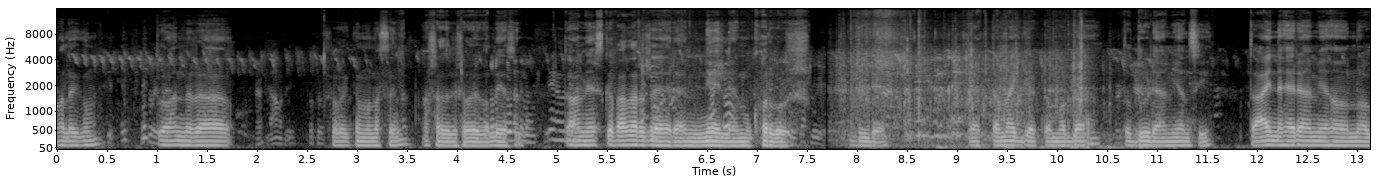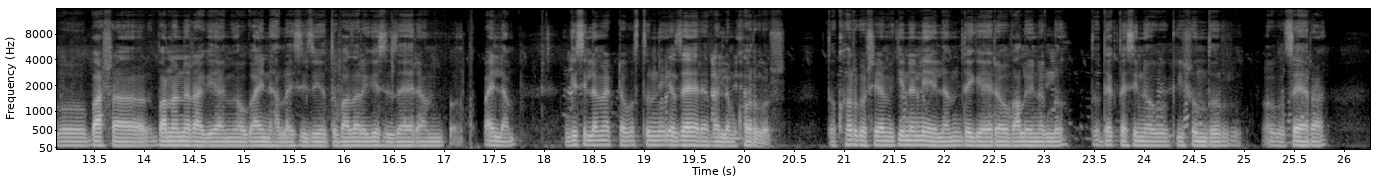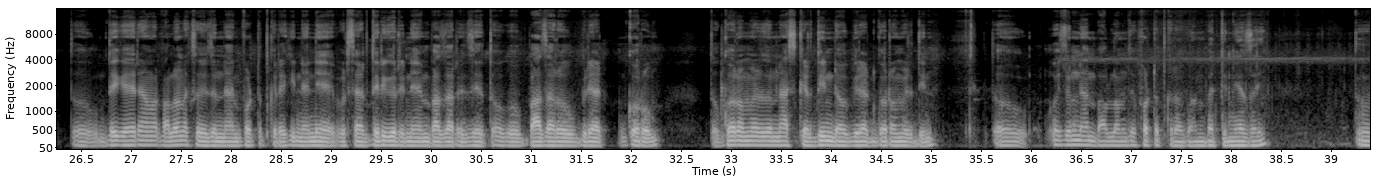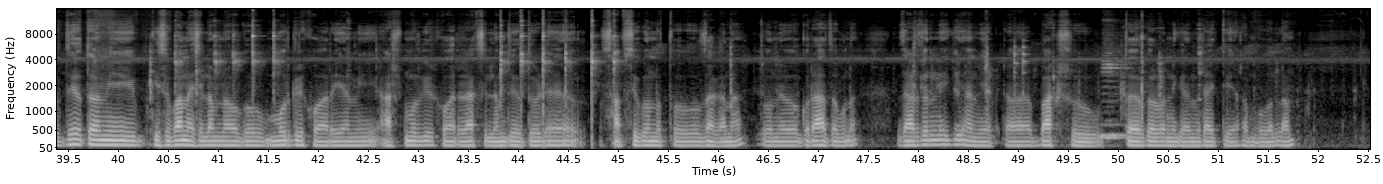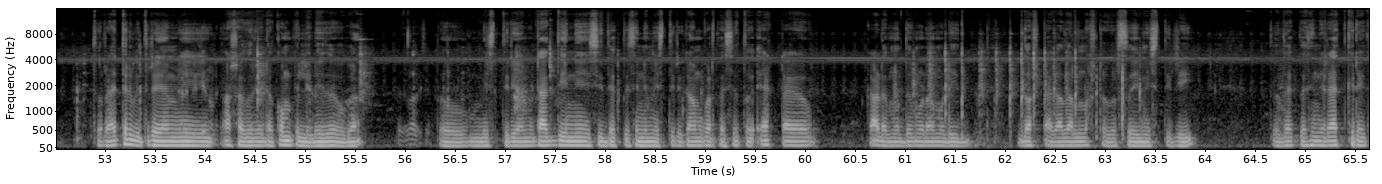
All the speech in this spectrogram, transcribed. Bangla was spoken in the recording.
ওয়ালাইকুম তো আপনারা সবাই কেমন আছেন? আশা করি সবাই ভালোই আছেন। তো আমি আজকে বাজারে যাই আমি নিয়ে এলাম খরগোশ দুইটা। একটা মাইগ্য, একটা মর্দা, তো দুইটা আমি আনছি। তো আইনা হেরে আমি এখন অগ বাসা বানানোর আগে আমি অগ আইনা হালাইছি, যেহেতু বাজারে গেছি যাই আমি পাইলাম। গেছিলাম একটা বস্তু নিয়ে যাই পাইলাম খরগোশ। তো খরগোশে আমি কিনে নিয়ে এলাম, দেখে হেরাও ভালোই লাগল। তো দেখতেছি না কি সুন্দর চেহারা। তো দেখে হেরে আমার ভালো লাগছে ওই জন্য আমি পটত করে কিনে নিয়ে পড়ছি আর দেরি করে নিয়ে আমি বাজারে, যেহেতু বাজারও বিরাট গরম, তো গরমের জন্য আজকের দিনটাও বিরাট গরমের দিন। তো ওই জন্য আমি ভাবলাম যে ফটত করে আমি বাড়িতে নিয়ে যাই। তো যেহেতু আমি কিছু বানাইছিলাম না ওগো মুরগির খোয়ারে, আমি আস মুরগির খোয়ারে রাখছিলাম, যেহেতু এটা সাফ সিকুন তো জায়গা না, তো ওগো রাখা যাব না। যার জন্য কি আমি একটা বাক্স তৈরি করবার নাকি আমি রাইতে আরম্ভ করলাম। তো রাতের ভিতরে আমি আশা করি এটা কমপ্লিট হয়ে যাব। তো মিস্ত্রি আমি ডাক দিয়ে নিয়েছি দেখতেছি না, মিস্ত্রি কাম করতেছে। তো একটা কার্ডের মধ্যে মোটামুটি দশ টাকা নষ্ট করছে এই মিস্ত্রি। তো দেখতেছি রাত করে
